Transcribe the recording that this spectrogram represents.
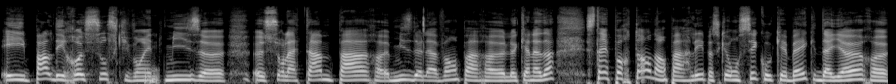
et il parle des ressources qui vont être mises sur la table par, mises de l'avant par le Canada. C'est important d'en parler parce qu'on sait qu'au Québec, d'ailleurs,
